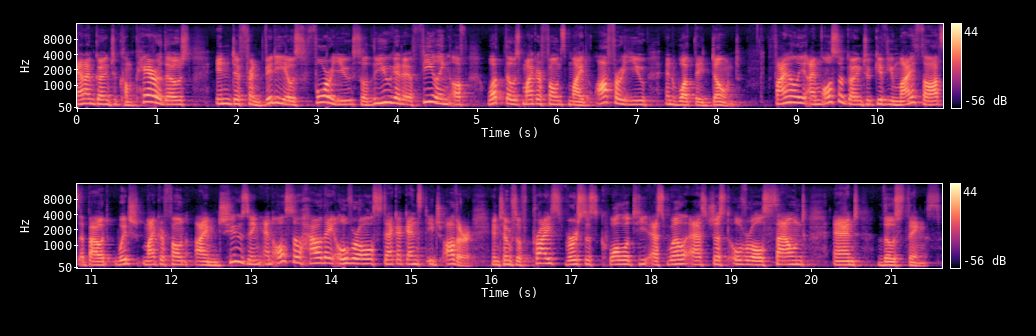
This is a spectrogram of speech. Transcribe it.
and I'm going to compare those in different videos for you so you get a feeling of what those microphones might offer you and what they don't. Finally, I'm also going to give you my thoughts about which microphone I'm choosing and also how they overall stack against each other in terms of price versus quality as well as just overall sound and those things.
